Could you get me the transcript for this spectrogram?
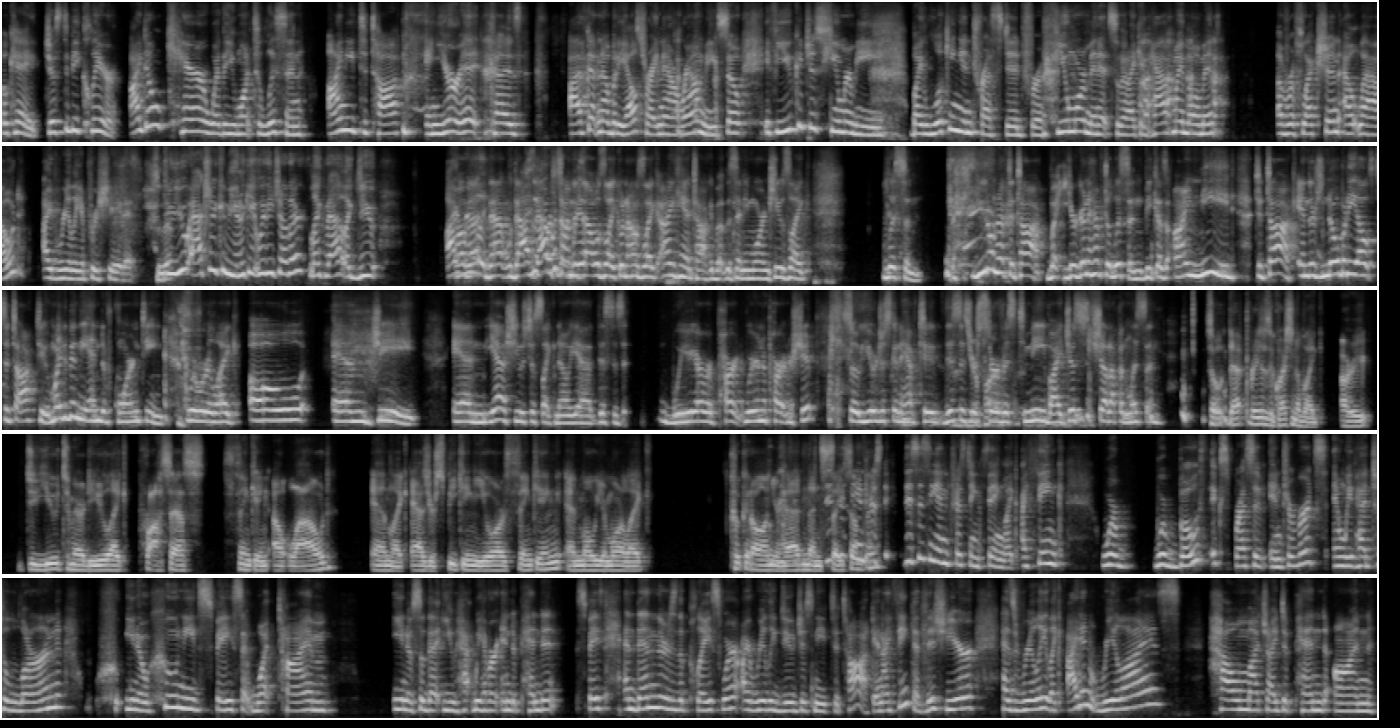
okay, just to be clear, I don't care whether you want to listen. I need to talk and you're it because I've got nobody else right now around me. So if you could just humor me by looking interested for a few more minutes so that I can have my moment of reflection out loud, I'd really appreciate it. So do you actually communicate with each other like that? Like, do you, I Oh, really, that, that, that was the that first was time real- that, that was like when I was like, I can't talk about this anymore. And she was like, listen, you don't have to talk, but you're going to have to listen because I need to talk. And there's nobody else to talk to. It might have been the end of quarantine where we're like, OMG. And yeah, she was just like, no, yeah, this is, we are a part, we're in a partnership. So you're just going to have to, this is your Your service to me by just shut up and listen. so that raises a question of like, are do you, Tamara, do you like process thinking out loud? And like as you're speaking, you're thinking, and Mo, you're more like cook it all in your head and then this say is the something. This is the interesting thing. Like I think we're we're both expressive introverts, and we've had to learn, who, you know, who needs space at what time, you know, so that you have we have our independent space. And then there's the place where i really do just need to talk. And i think that this year has really like i didn't realize how much i depend on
